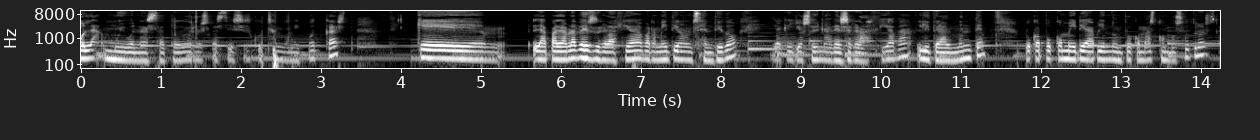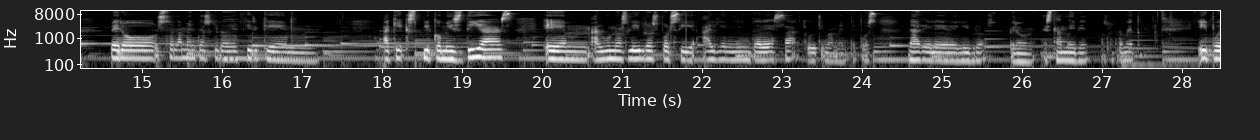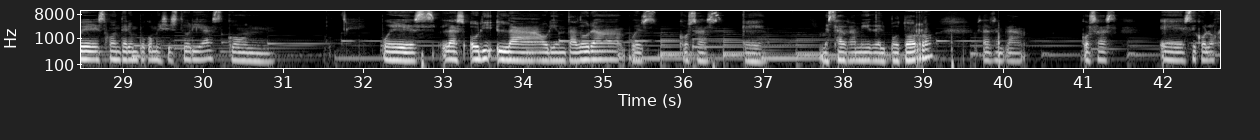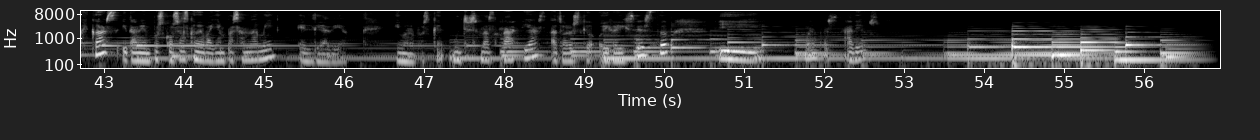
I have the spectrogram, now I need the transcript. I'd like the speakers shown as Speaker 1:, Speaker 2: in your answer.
Speaker 1: Hola, muy buenas a todos los que estéis escuchando mi podcast. Que la palabra desgraciada para mí tiene un sentido, ya que yo soy una desgraciada, literalmente. Poco a poco me iré abriendo un poco más con vosotros, pero solamente os quiero decir que mm, aquí explico mis días, em, algunos libros por si alguien le interesa, que últimamente pues nadie lee libros, pero está muy bien, os lo prometo y pues contaré un poco mis historias con pues las la orientadora, pues cosas que me salga a mí del potorro, ¿sabes? En plan, cosas eh, psicológicas y también pues cosas que me vayan pasando a mí el día a día. Y bueno, pues que muchísimas gracias a todos los que oigáis esto y bueno, pues adiós.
